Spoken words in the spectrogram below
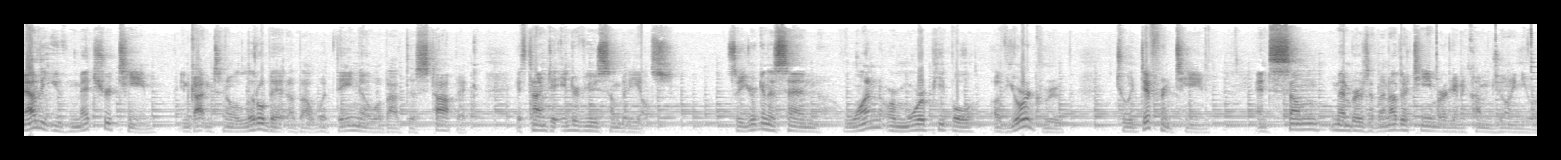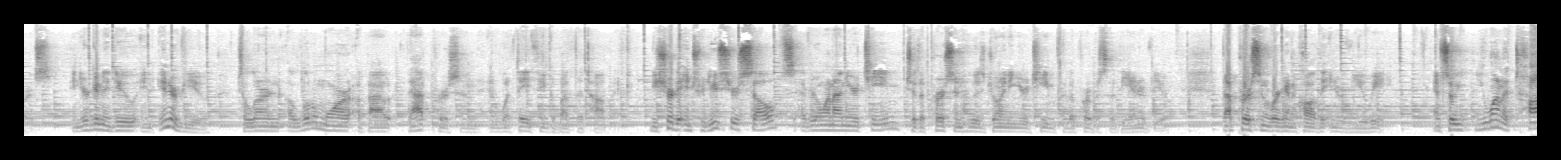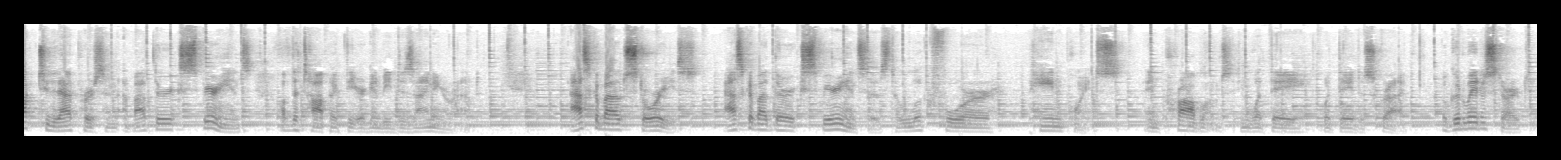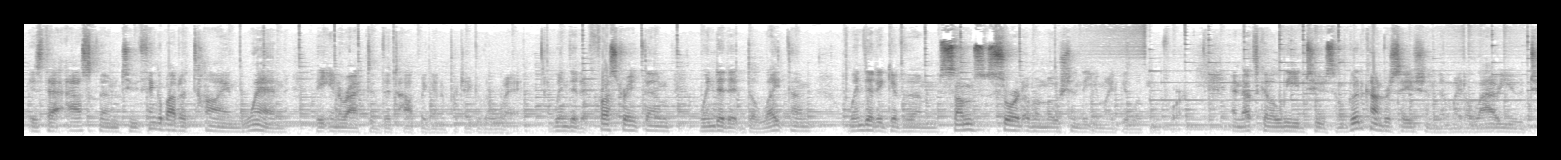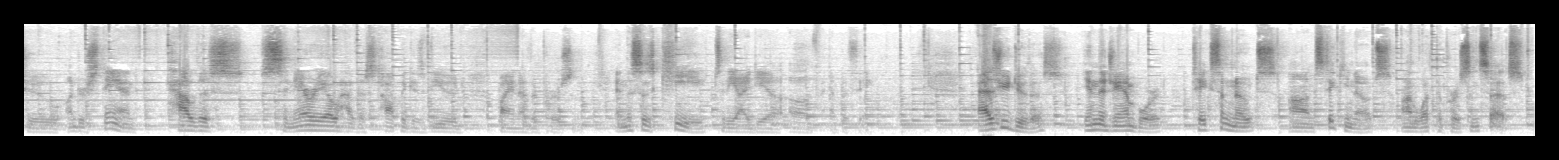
Now that you've met your team and gotten to know a little bit about what they know about this topic, it's time to interview somebody else. So you're going to send one or more people of your group to a different team and some members of another team are going to come join yours. And you're going to do an interview to learn a little more about that person and what they think about the topic. Be sure to introduce yourselves, everyone on your team, to the person who is joining your team for the purpose of the interview. That person we're going to call the interviewee. And so you want to talk to that person about their experience of the topic that you're going to be designing around. Ask about stories. Ask about their experiences to look for pain points and problems in what they, what they describe. A good way to start is to ask them to think about a time when they interacted the topic in a particular way. When did it frustrate them? When did it delight them? When did it give them some sort of emotion that you might be looking for? And that's going to lead to some good conversation that might allow you to understand how this scenario, how this topic is viewed by another person. And this is key to the idea of empathy. As you do this, in the Jamboard, take some notes on sticky notes on what the person says.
